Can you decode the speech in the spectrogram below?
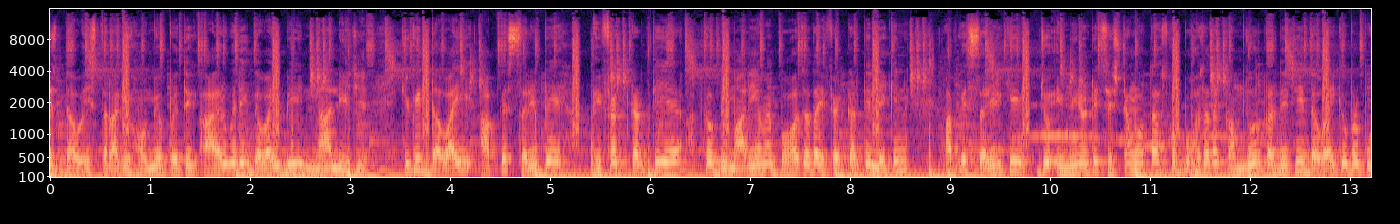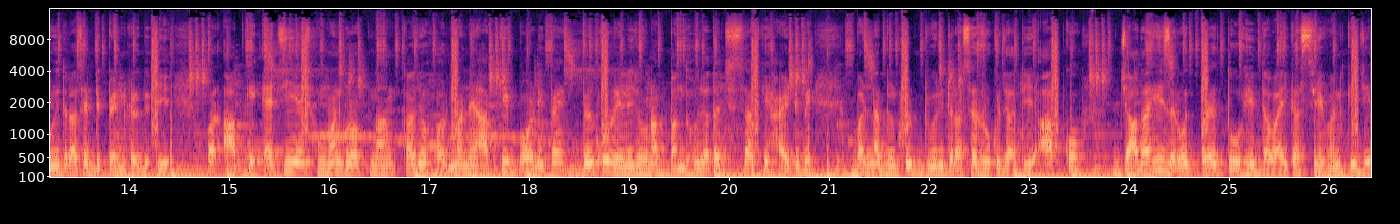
इस दवा, इस तरह की होम्योपैथिक, आयुर्वेदिक दवाई भी ना लीजिए, क्योंकि दवाई आपके शरीर पे इफ़ेक्ट करती है, आपको बीमारियों में बहुत ज़्यादा इफ़ेक्ट करती है, लेकिन आपके शरीर की जो इम्यूनिटी सिस्टम होता है, उसको बहुत ज़्यादा कमज़ोर कर देती है, दवाई के ऊपर पूरी तरह से डिपेंड कर देती है। और आपकी H E H human growth नाम का जो हार्मोन है, आपकी बॉडी पर बिल्कुल रिलीज़ होना बंद हो जाता है, जिससे आपकी हाइट भी बढ़ना बिल्कुल पूरी तरह से रुक जाती है। आपको ज़्यादा ही ज़रूरत पड़े तो ही दवाई का सेवन कीजिए,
